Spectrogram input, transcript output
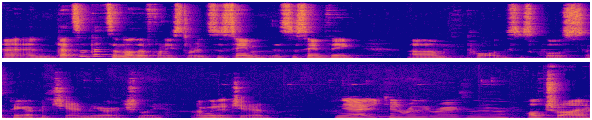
And, and that's that's another funny story. It's the same. It's the same thing. Um, oh, this is close. I think I could jam here. Actually, I'm gonna jam. Yeah, you can really raise there. I'll try.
